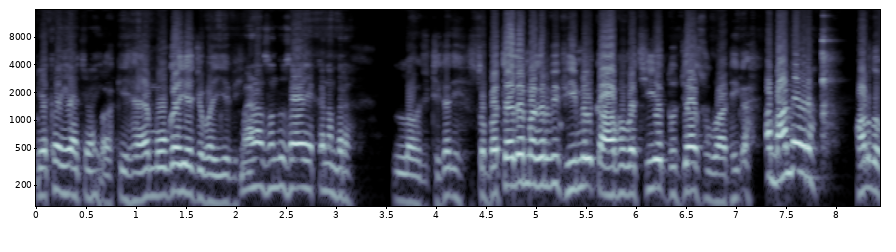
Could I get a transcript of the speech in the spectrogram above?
ਵੇਖੋ ਇਹ ਆ ਚੋਈ। ਬਾਕੀ ਹੈ ਮੋਗਾ ਹੀ ਆ ਚੁਬਾਈ ਇਹ ਵੀ। ਮੈਂ ਨਾ ਸੰਧੂ ਸਾਹਿਬ ਇੱਕ ਨੰਬਰ। ਲਓ ਜੀ ਠੀਕ ਆ ਜੀ। ਸੋ ਬੱਚਾ ਦੇ ਮਗਰ ਵੀ ਫੀਮੇਲ ਕਾਫ ਬੱਚੀ ਹੈ ਦੂਜਾ ਸੂਆ ਠੀਕ ਆ। ਆ ਬੰਦ ਵੀਰ ਫੜ ਦੋ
